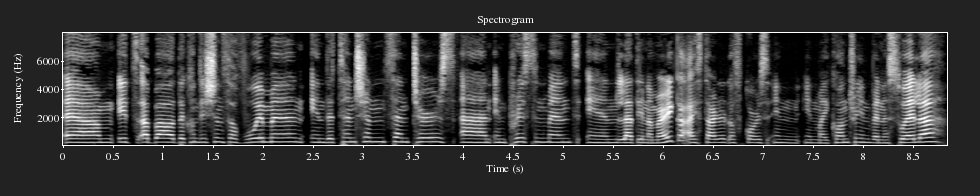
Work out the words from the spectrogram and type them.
Um, it's about the conditions of women in detention centers and imprisonment in Latin America. I started, of course, in, in my country, in Venezuela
